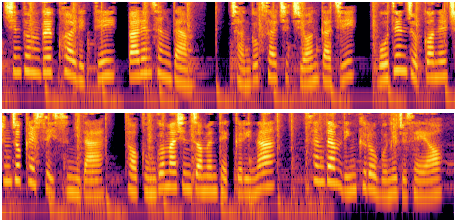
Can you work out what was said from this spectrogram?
신품급 퀄리티, 빠른 상담, 전국 설치 지원까지 모든 조건을 충족할 수 있습니다. 더 궁금하신 점은 댓글이나 상담 링크로 문의주세요.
